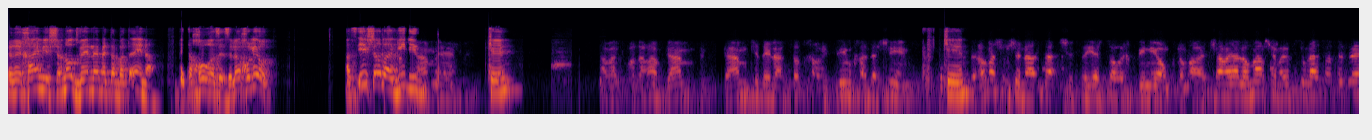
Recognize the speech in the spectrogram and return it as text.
ריחיים ישנות ואין להם את הבת עינה, את החור הזה, זה לא יכול להיות. אז אי אפשר להגיד... גם, אה, כן? אבל כבוד הרב, גם, גם כדי לעשות חריצים חדשים, כן. זה לא משהו שנעשה, שיש צורך בן יום, כלומר, אפשר היה לומר שהם היו צריכים לעשות את זה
